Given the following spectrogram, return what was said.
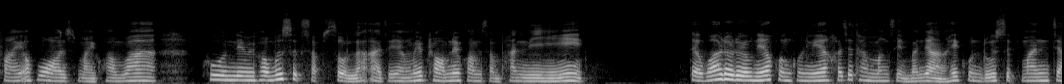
five of wands หมายความว่า คุณยังมีความรู้สึกสับสนและอาจจะยังไม่พร้อมในความสัมพันธ์นี้ แต่ว่าเร็วๆนี้คนคนนี้เขาจะทำบางสิ่งบางอย่างให้คุณรู้สึกมั่นใจ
